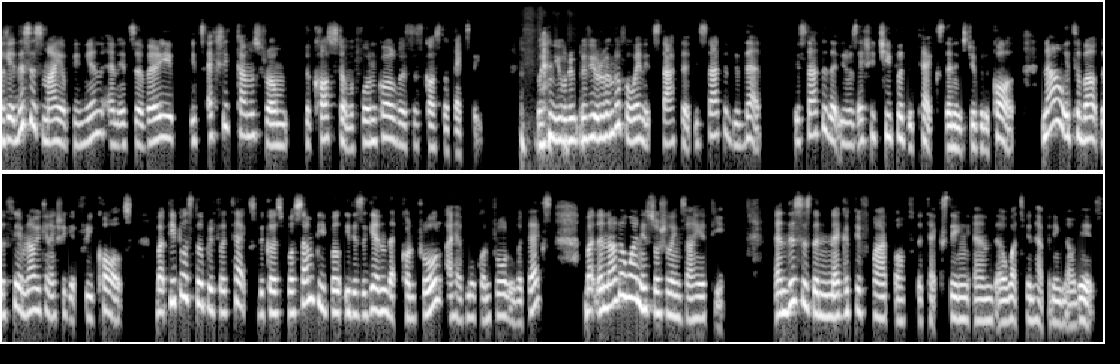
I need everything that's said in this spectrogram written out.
okay, this is my opinion, and it's a very it's actually comes from the cost of a phone call versus cost of texting. when you if you remember for when it started, it started with that. It started that it was actually cheaper to text than it was cheaper to call. Now it's about the same. Now you can actually get free calls. But people still prefer text because for some people it is again that control. I have more control over text. But another one is social anxiety. And this is the negative part of the texting and uh, what's been happening nowadays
